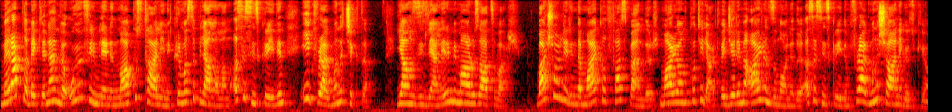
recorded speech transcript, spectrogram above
Merakla beklenen ve oyun filmlerinin makus talihini kırması planlanan Assassin's Creed'in ilk fragmanı çıktı. Yalnız izleyenlerin bir maruzatı var. Başrollerinde Michael Fassbender, Marion Cotillard ve Jeremy Irons'ın oynadığı Assassin's Creed'in fragmanı şahane gözüküyor.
